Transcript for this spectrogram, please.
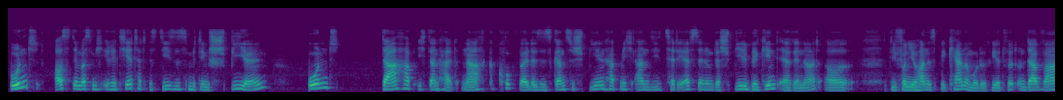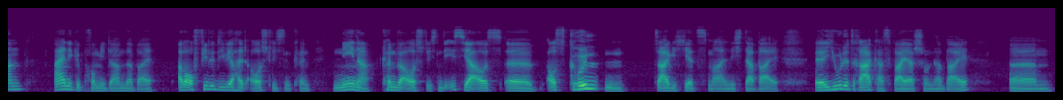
Und außerdem, was mich irritiert hat, ist dieses mit dem Spielen. Und da habe ich dann halt nachgeguckt, weil dieses ganze Spielen hat mich an die ZDF-Sendung Das Spiel beginnt erinnert, die von Johannes B. Kerner moderiert wird. Und da waren einige Promidamen dabei. aber auch viele, die wir halt ausschließen können. Nena können wir ausschließen. Die ist ja aus, äh, aus Gründen, sage ich jetzt mal, nicht dabei. Äh, Judith Rakas war ja schon dabei. Ähm,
